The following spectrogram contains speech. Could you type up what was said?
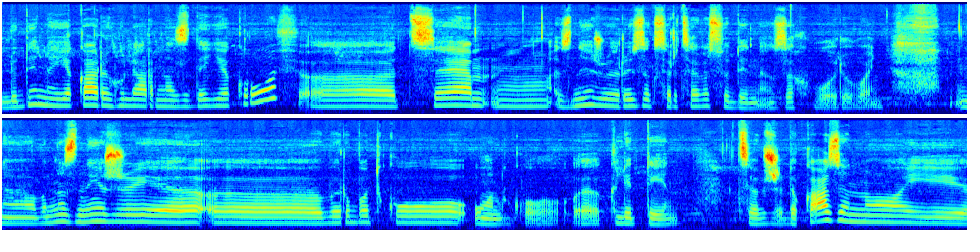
Людина, яка регулярно здає кров, е, це знижує ризик серцево-судинних захворювань. Вона знижує е, вироботку онкоклітин. Це вже доказано і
